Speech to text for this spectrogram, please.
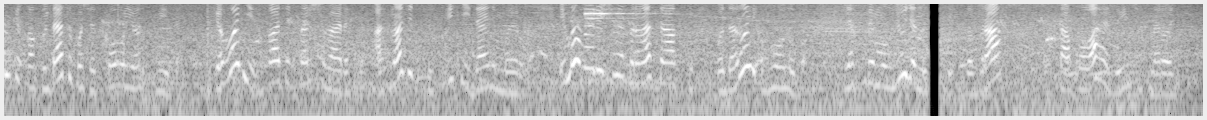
студентки факультету початкової освіти. Сьогодні 21 вересня, а значить Всесвітній день миру. І ми вирішили провести акцію Подаруй голуба як символ людяності, добра та поваги до інших народів.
